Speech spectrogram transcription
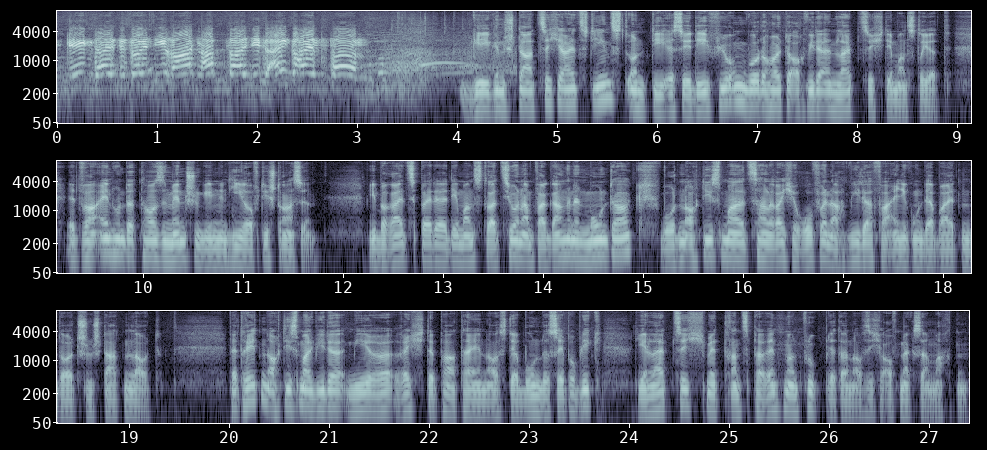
Im Gegenteil, sie sollen die Raten abzahlen, die sie eingeheimst haben. Gegen Staatssicherheitsdienst und die SED-Führung wurde heute auch wieder in Leipzig demonstriert. Etwa 100.000 Menschen gingen hier auf die Straße. Wie bereits bei der Demonstration am vergangenen Montag wurden auch diesmal zahlreiche Rufe nach Wiedervereinigung der beiden deutschen Staaten laut. Vertreten auch diesmal wieder mehrere rechte Parteien aus der Bundesrepublik, die in Leipzig mit Transparenten und Flugblättern auf sich aufmerksam machten.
